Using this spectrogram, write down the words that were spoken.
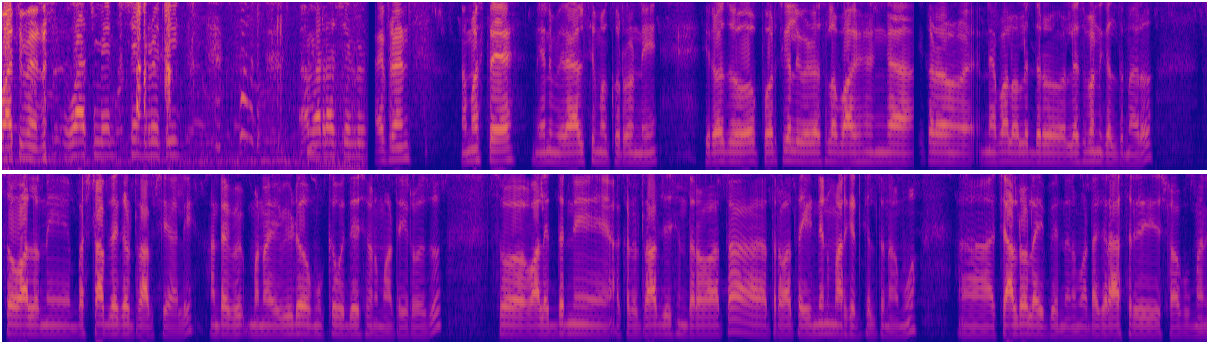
వాచ్మెన్ వాచ్మెన్ సెక్యూరిటీ हमारा ఫ్రెండ్స్ నమస్తే. నేను మీ రాయలసీమ కుర్రోని ఈరోజు పోర్చుగల్ వీడియోస్లో భాగంగా ఇక్కడ నేపాల్ వాళ్ళు ఇద్దరు లెస్బన్కి వెళ్తున్నారు. సో వాళ్ళని బస్ స్టాప్ దగ్గర డ్రాప్ చేయాలి. అంటే మన వీడియో ముఖ్య ఉద్దేశం అనమాట ఈరోజు సో వాళ్ళిద్దరిని అక్కడ డ్రాప్ చేసిన తర్వాత తర్వాత ఇండియన్ మార్కెట్కి వెళ్తున్నాము. చాలా రోజులు అయిపోయింది అనమాట గ్రాసరీ షాప్ మన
